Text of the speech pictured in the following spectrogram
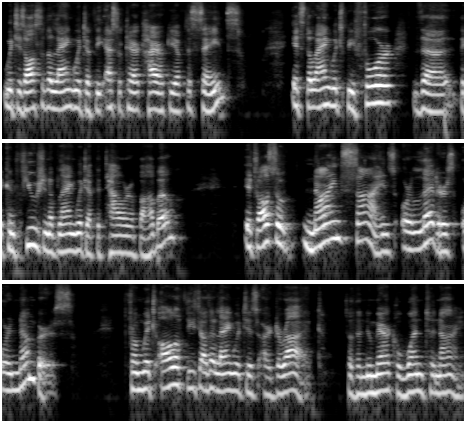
which is also the language of the esoteric hierarchy of the saints. It's the language before the, the confusion of language at the Tower of Babel. It's also nine signs or letters or numbers from which all of these other languages are derived. So the numerical one to nine.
